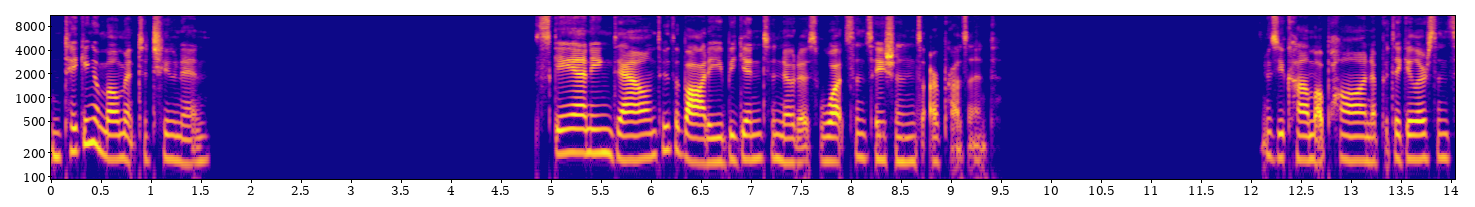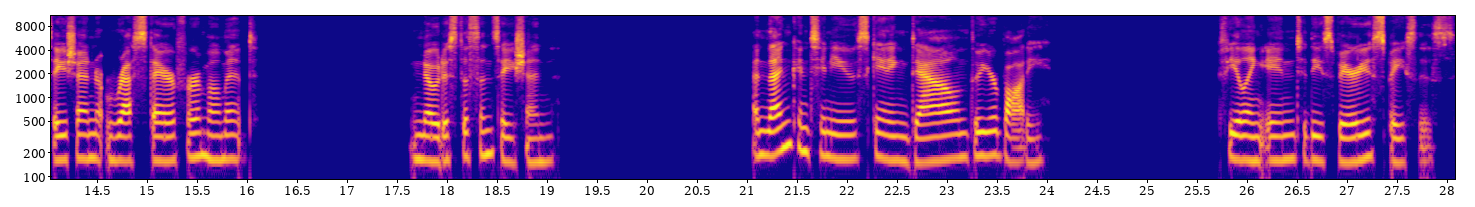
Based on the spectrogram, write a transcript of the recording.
and taking a moment to tune in. Scanning down through the body, begin to notice what sensations are present. As you come upon a particular sensation, rest there for a moment. Notice the sensation. And then continue scanning down through your body, feeling into these various spaces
